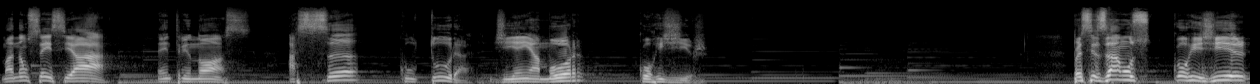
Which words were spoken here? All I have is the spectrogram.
Mas não sei se há entre nós a sã cultura de, em amor, corrigir. Precisamos corrigir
